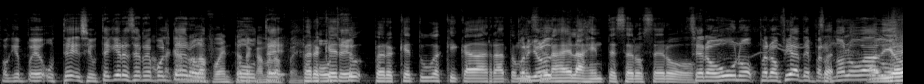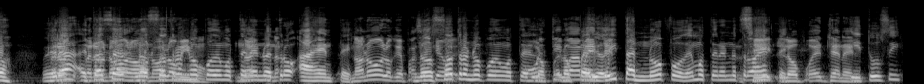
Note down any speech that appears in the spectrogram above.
Porque pues usted, si usted quiere ser reportero, la fuente, usted, la fuente. Pero es, que usted- tú, pero es que tú aquí cada rato Pero yo mencionas el agente 00. 01, pero fíjate, pero O sea, no lo hago. Adiós. Mira, pero entonces no, no, nosotros no, podemos tener nuestros agentes. No, no, lo que pasa es que Nosotros no podemos tener, los, los periodistas no podemos tener nuestros Sí, agentes. lo pueden tener. Y tú sí.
